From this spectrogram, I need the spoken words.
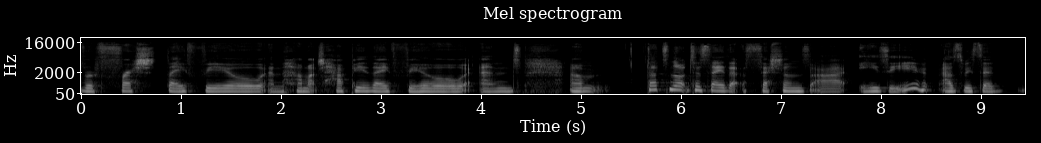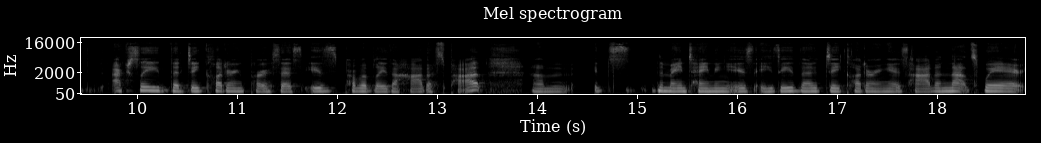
refreshed they feel and how much happier they feel and um, that's not to say that sessions are easy. As we said, actually, the decluttering process is probably the hardest part. Um, it's the maintaining is easy, the decluttering is hard. And that's where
